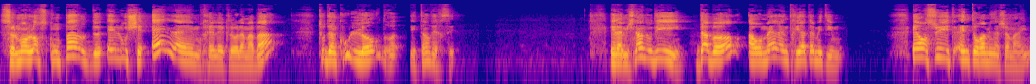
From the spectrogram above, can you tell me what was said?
Seulement lorsqu'on parle de Elu she'en chelek leolam tout d'un coup, l'ordre est inversé. Et la Mishnah nous dit d'abord à Omer en triat ametim. Et ensuite en Torah min hashamayim.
